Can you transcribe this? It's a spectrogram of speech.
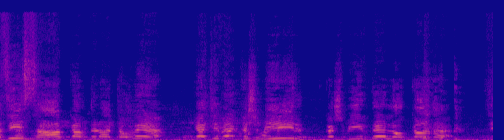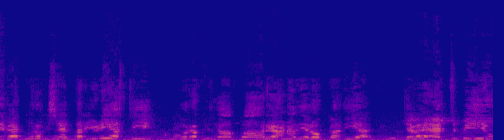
ਅਸੀਂ ਸਾਫ਼ ਕਰ ਦੇਣਾ ਚਾਹੁੰਦੇ ਆ ਕਿ ਜਿਵੇਂ ਕਸ਼ਮੀਰ ਕਸ਼ਮੀਰ ਦੇ ਲੋਕਾਂ ਦਾ ਹੈ, ਜਿਵੇਂ ਕੁਰੂਕਸ਼ੇਤਰ ਯੂਨੀਵਰਸਿਟੀ ਕੁਰੂਕ ਹਰਿਆਣਾ ਦੇ ਲੋਕਾਂ ਦੀ ਹੈ ਜਿਵੇਂ ਐਚਪੀਯੂ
